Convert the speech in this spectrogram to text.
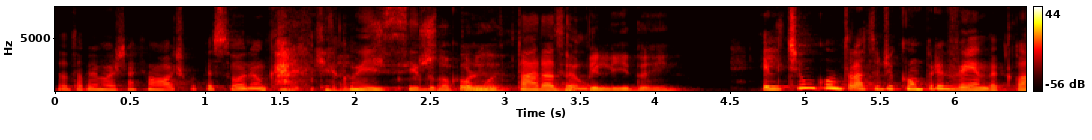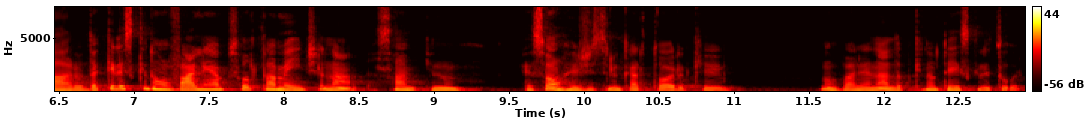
Já dá pra imaginar que é uma ótima pessoa, né? Um cara que é conhecido como Taradão. apelido aí. Né? Ele tinha um contrato de compra e venda, claro, daqueles que não valem absolutamente nada, sabe? Que não é só um registro em cartório que não vale nada porque não tem escritura.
